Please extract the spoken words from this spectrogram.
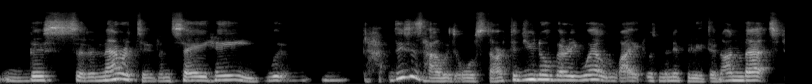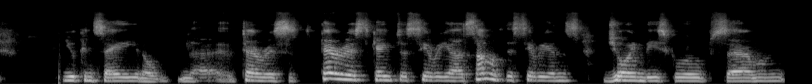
this narrative and say, hey, we, this is how it all started. You know very well why it was manipulated. On that, you can say, you know, uh, terrorists terrorists came to Syria. Some of the Syrians joined these groups. Um,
